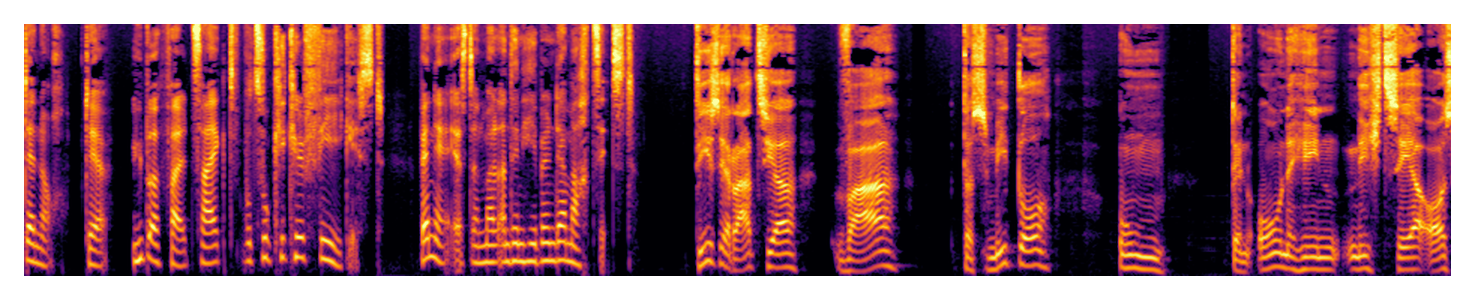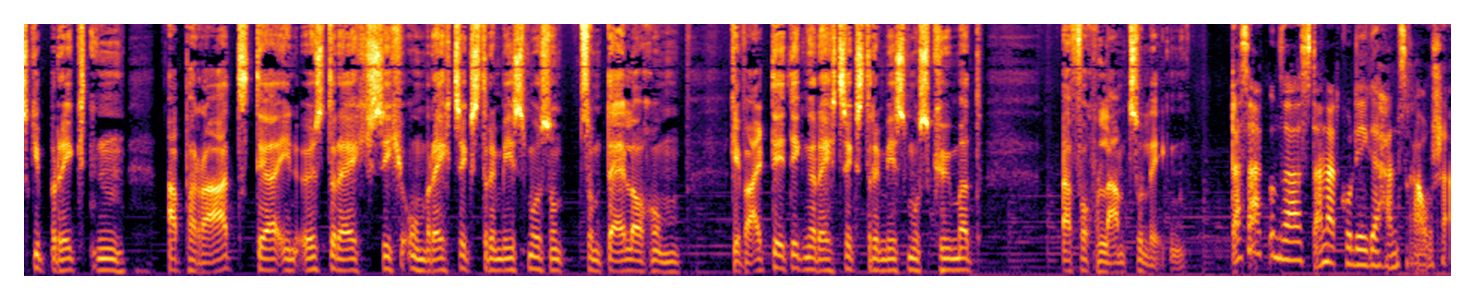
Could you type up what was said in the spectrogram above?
Dennoch, der Überfall zeigt, wozu Kickel fähig ist, wenn er erst einmal an den Hebeln der Macht sitzt. Diese Razzia war das Mittel, um den ohnehin nicht sehr ausgeprägten Apparat, der in Österreich sich um Rechtsextremismus und zum Teil auch um gewalttätigen Rechtsextremismus kümmert, einfach lahmzulegen. Das sagt unser Standardkollege Hans Rauscher.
